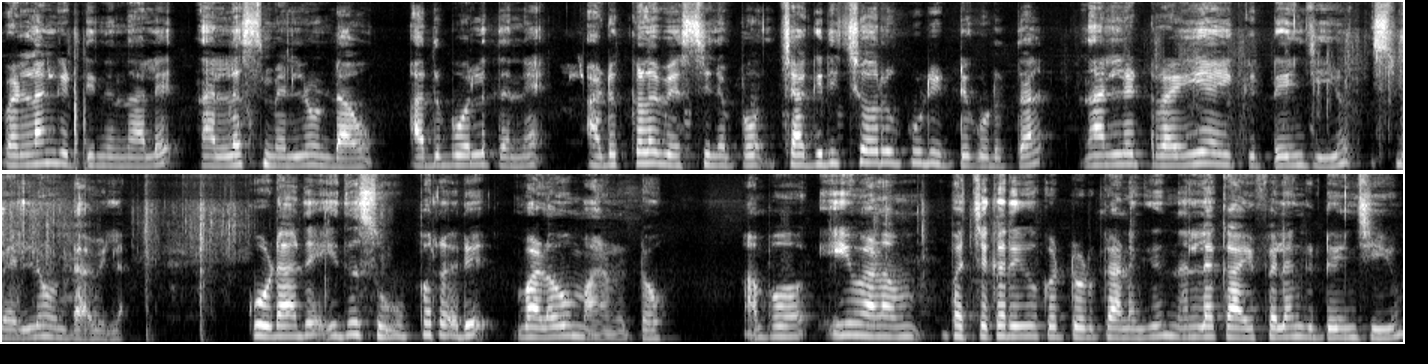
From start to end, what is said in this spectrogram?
വെള്ളം കെട്ടി നിന്നാൽ നല്ല സ്മെല്ലുണ്ടാവും അതുപോലെ തന്നെ അടുക്കള വേസ്റ്റിനൊപ്പം ചകിരിച്ചോറ് കൂടി ഇട്ട് കൊടുത്താൽ നല്ല ഡ്രൈ ആയി കിട്ടുകയും ചെയ്യും. സ്മെല്ലും ഉണ്ടാവില്ല. കൂടാതെ ഇത് സൂപ്പർ ഒരു വളവുമാണ് കേട്ടോ അപ്പോൾ ഈ വളം പച്ചക്കറികൾക്ക് ഇട്ട് കൊടുക്കുകയാണെങ്കിൽ നല്ല കായ്ഫലം കിട്ടുകയും ചെയ്യും.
